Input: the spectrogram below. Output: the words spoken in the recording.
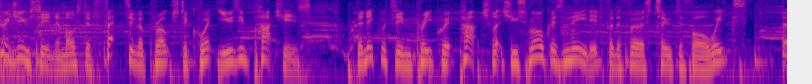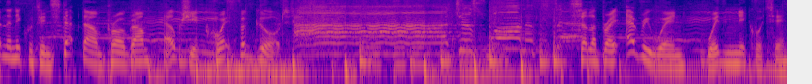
Introducing the most effective approach to quit using patches. The NiQuitin pre-quit patch lets you smoke as needed for the first two to four weeks. Then the NiQuitin step-down program helps you quit for good. I just want to Celebrate every win with NiQuitin.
